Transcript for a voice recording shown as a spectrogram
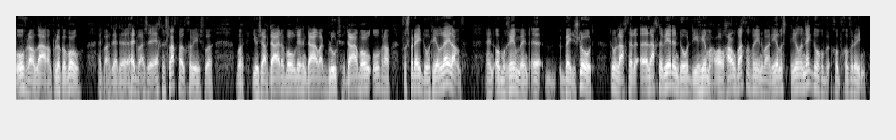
overal lagen plukken wol. Het was, eh, het was eh, echt een slagveld geweest. Voor, maar je zag daar de wol liggen, daar wat bloed, daar wol, overal verspreid door het hele weiland. En op een gegeven moment eh, bij de sloot, toen lag er, lag weer een dood die helemaal al half achtervreden was, de hele, hele nek doorgevreden.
